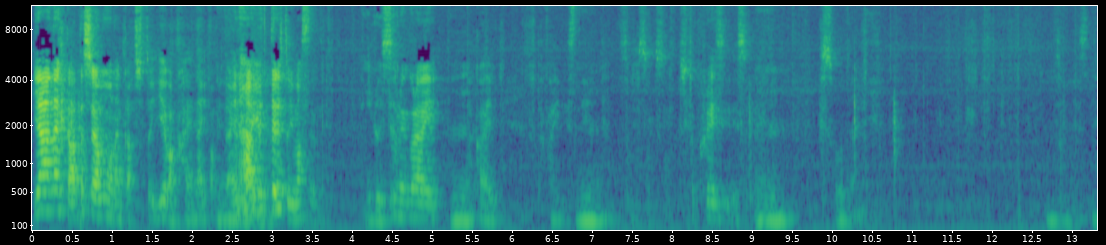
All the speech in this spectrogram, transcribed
いやなんか私はもうなんかちょっと家は買えないわみたいな、うん。言ってる人いますよねいるいるそれぐらいうん。高い、高いですね、うん。そうそうそう。ちょっとクレイジーですよね、うん。そうだね。ですね。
